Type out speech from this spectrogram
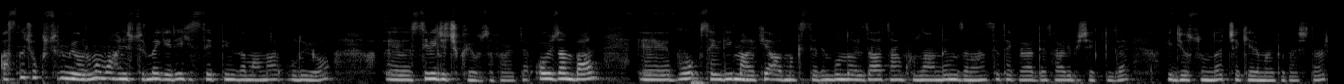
aslında çok sürmüyorum ama hani sürme gereği hissettiğim zamanlar oluyor. E, sivilce çıkıyor bu sefer de. O yüzden ben e, bu sevdiğim markayı almak istedim. Bunları zaten kullandığım zaman size tekrar detaylı bir şekilde videosunu da çekerim arkadaşlar.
